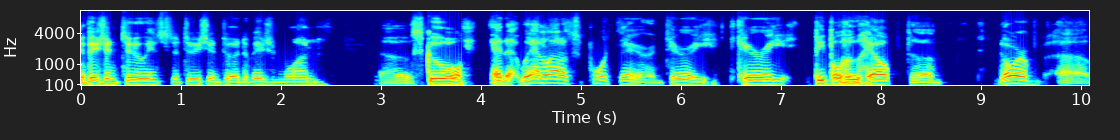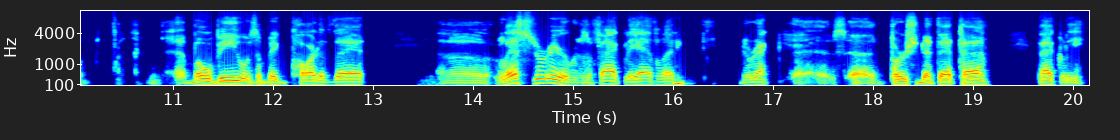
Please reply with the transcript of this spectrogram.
Division two institution to a Division one uh, school, and uh, we had a lot of support there. And Terry, Kerry, people who helped. Uh, Nora uh, Bovee was a big part of that. Uh, Lester Ear was a faculty athletic direct uh, uh, person at that time, faculty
